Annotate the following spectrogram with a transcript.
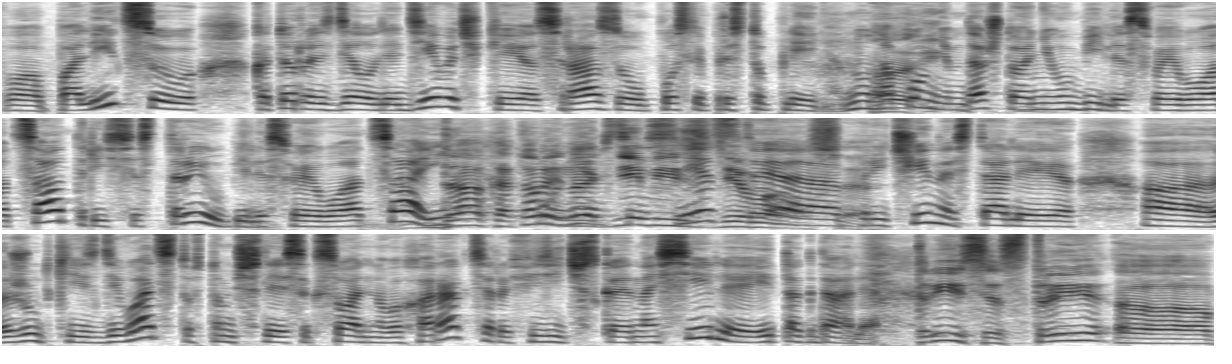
в э, полицию, которую сделали девочки сразу после преступления. Ну, а, напомним, да, что они убили своего отца, три сестры убили своего отца. Да, и который над ними издевался. Причиной стали э, жуткие издевательства, в том числе и сексуального характера, физическое насилие и так далее. Три сестры э,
